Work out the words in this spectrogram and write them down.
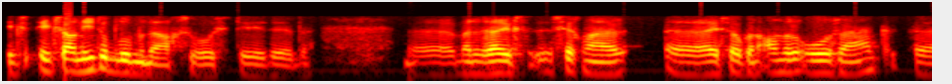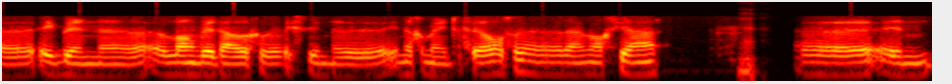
Ik, ik zou niet op Bloemendaal gesolliciteerd hebben. maar dat heeft, zeg maar, uh, heeft ook een andere oorzaak. Uh, ik ben uh, lang wethouder geweest in de, in de gemeente Velsen, ruim acht jaar. Ja. en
